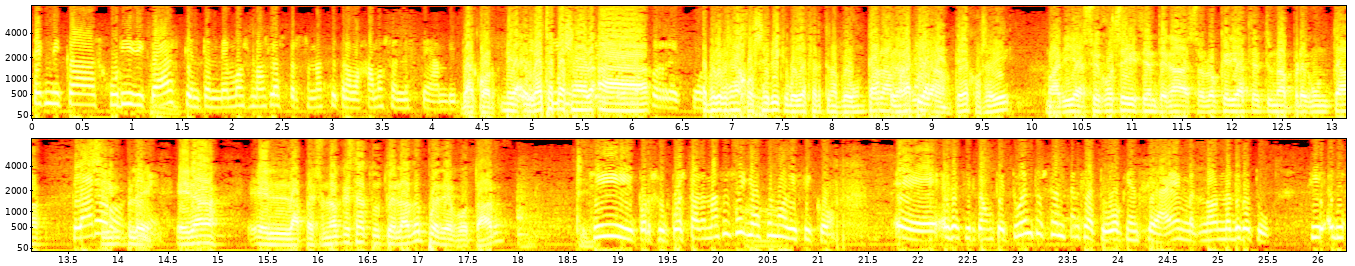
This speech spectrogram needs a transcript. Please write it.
técnicas, jurídicas, que entendemos más las personas que trabajamos en este ámbito. De acuerdo. Mira, le voy a pasar a, voy a pasar a Josebi que voy a hacerte una pregunta, Hola, pero María. rápidamente, ¿eh? María, soy José Vicente, nada, solo quería hacerte una pregunta Claro, simple. dime. Era, el- ¿la persona que está tutelado puede votar? Sí, por supuesto. Además, eso ya se modificó. Eh, es decir, que aunque tú en tu sentencia, tú o quien sea, eh, no, no digo tú, si eh,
